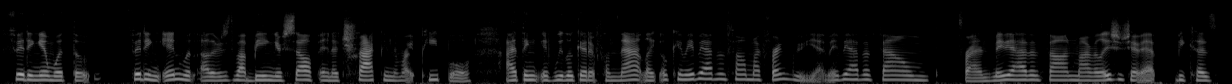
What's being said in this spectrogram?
fitting in with the fitting in with others. It's about being yourself and attracting the right people. I think if we look at it from that, like, okay, maybe I haven't found my friend group yet. Maybe I haven't found friends. Maybe I haven't found my relationship yet because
